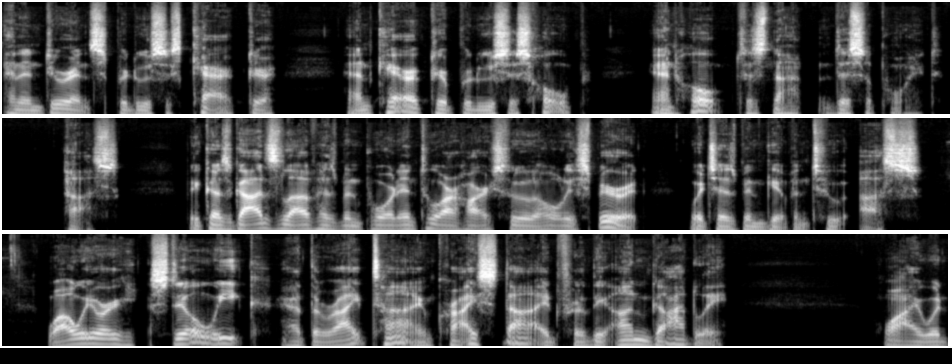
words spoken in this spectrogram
and endurance produces character, and character produces hope, and hope does not disappoint us, because God's love has been poured into our hearts through the Holy Spirit, which has been given to us. While we were still weak, at the right time, Christ died for the ungodly. Why would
